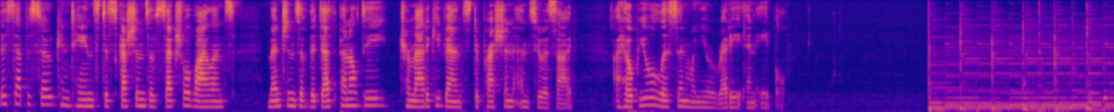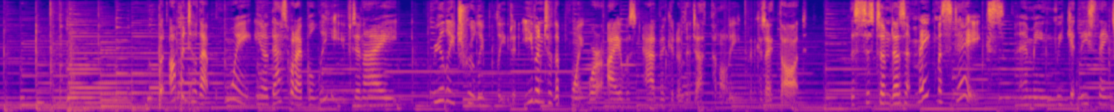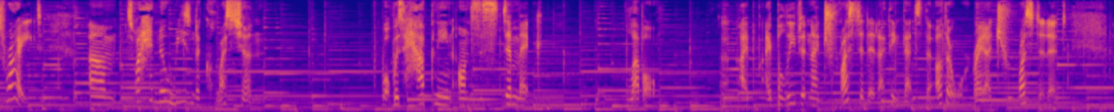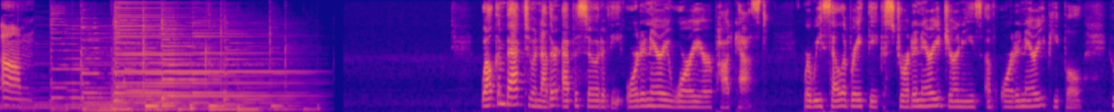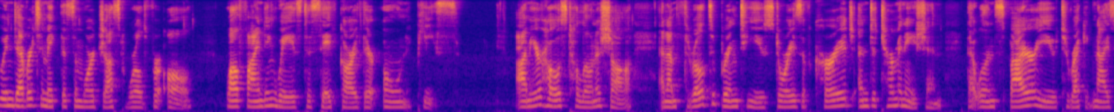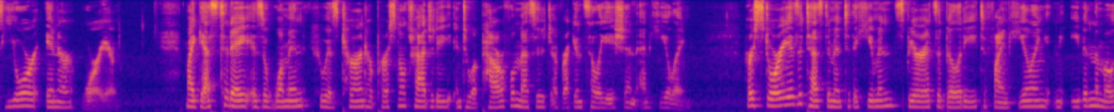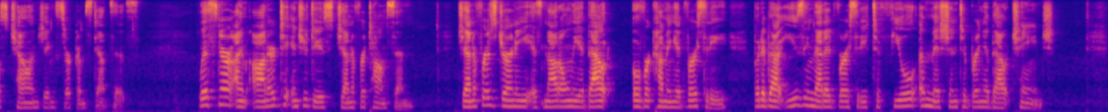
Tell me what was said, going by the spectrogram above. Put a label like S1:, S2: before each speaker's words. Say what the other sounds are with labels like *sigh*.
S1: This episode contains discussions of sexual violence, mentions of the death penalty, traumatic events, depression, and suicide. I hope you will listen when you are ready and able.
S2: But up until that point, you know, that's what I believed. And I really, truly believed it, even to the point where I was an advocate of the death penalty because I thought the system doesn't make mistakes. I mean, we get these things right. Um, so I had no reason to question what was happening on systemic level. I, I believed it and I trusted it. I think that's the other word, right? I trusted it. Um,
S1: Welcome back to another episode of the Ordinary Warrior podcast, where we celebrate the extraordinary journeys of ordinary people who endeavor to make this a more just world for all while finding ways to safeguard their own peace. I'm your host, Halona Shaw, and I'm thrilled to bring to you stories of courage and determination that will inspire you to recognize your inner warrior. My guest today is a woman who has turned her personal tragedy into a powerful message of reconciliation and healing. Her story is a testament to the human spirit's ability to find healing in even the most challenging circumstances. Listener, I'm honored to introduce Jennifer Thompson. Jennifer's journey is not only about overcoming adversity, but about using that adversity to fuel a mission to bring about change.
